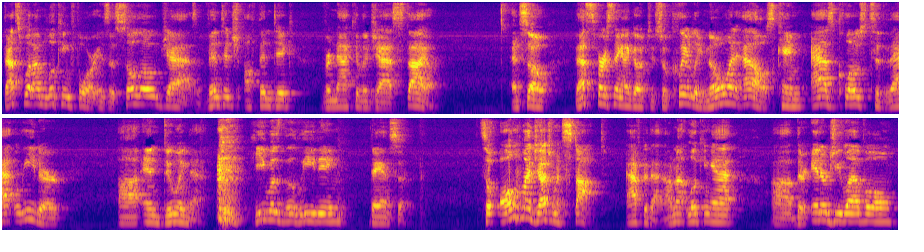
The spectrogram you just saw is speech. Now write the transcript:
That's what I'm looking for is a solo jazz, vintage, authentic, vernacular jazz style. And so that's the first thing I go to. So clearly no one else came as close to that leader uh, in doing that. he was the leading dancer. So all of my judgments stopped after that. I'm not looking at uh, their energy level.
